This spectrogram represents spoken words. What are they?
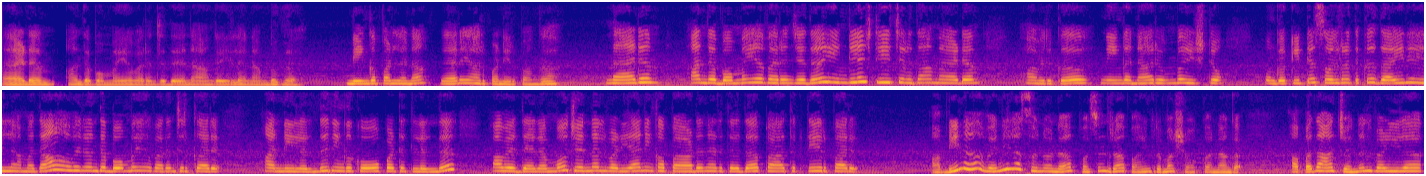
மேடம் அந்த பொம்மைய வரைஞ்சது நாங்க இல்ல நம்புங்க. நீங்க பண்ணலனா வேற யார் பண்ணிருப்பாங்க? மேடம் அந்த பொம்மையை வரைஞ்சது இங்கிலீஷ் டீச்சர் தான் மேடம் அவருக்கு நீங்கன்னா ரொம்ப இஷ்டம். உங்ககிட்ட சொல்றதுக்கு தைரியம் இல்லாம தான் அவர் அந்த பொம்மையை வரைஞ்சிருக்காரு. அன்னில நீங்கள் நீங்க அவர் தினமும் ஜன்னல் வழியா நீங்க பாடம் நடத்துறத பார்த்துக்கிட்டே இருப்பாரு. அப்படின்னு வெண்ணிலா சொன்னோன்னே வசுந்தரா பயங்கரமா ஷாக் ஆனாங்க. அப்பதான் ஜன்னல் வழியில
